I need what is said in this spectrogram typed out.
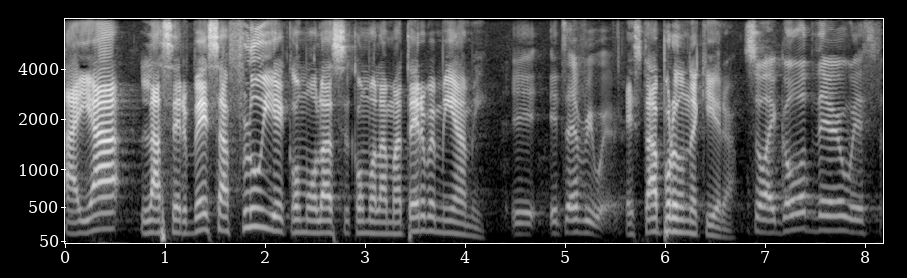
Allá la cerveza fluye como, las, como la Materva en Miami. It, it's everywhere. Está por donde quiera. So I go up there with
